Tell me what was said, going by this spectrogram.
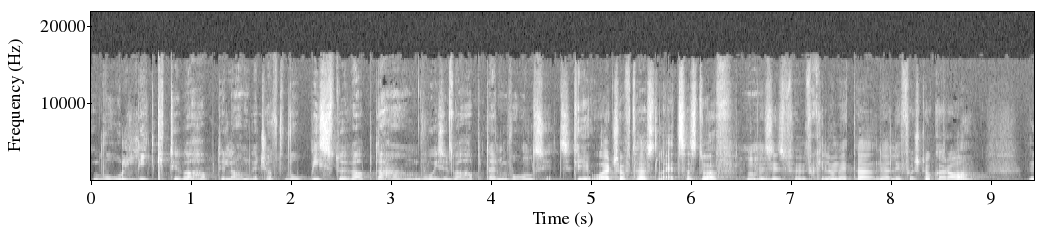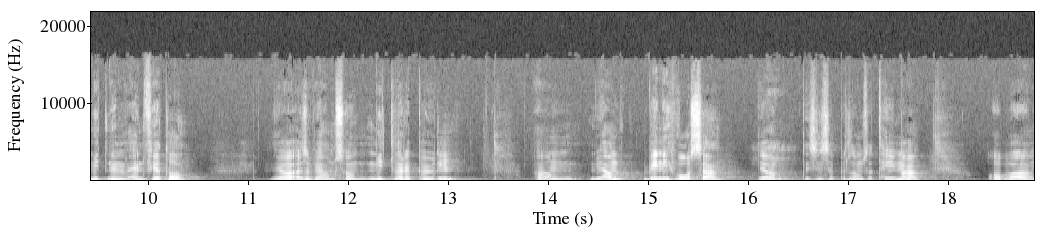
wo liegt überhaupt die Landwirtschaft? Wo bist du überhaupt daheim? Wo ist überhaupt dein Wohnsitz? Die Ortschaft heißt Leitzersdorf. Mhm. Das ist fünf Kilometer nördlich von Stockerau, mitten im Weinviertel. Ja, also wir haben so mittlere Böden. Ähm, wir haben wenig Wasser. Ja, mhm. das ist ein bisschen unser Thema. Aber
